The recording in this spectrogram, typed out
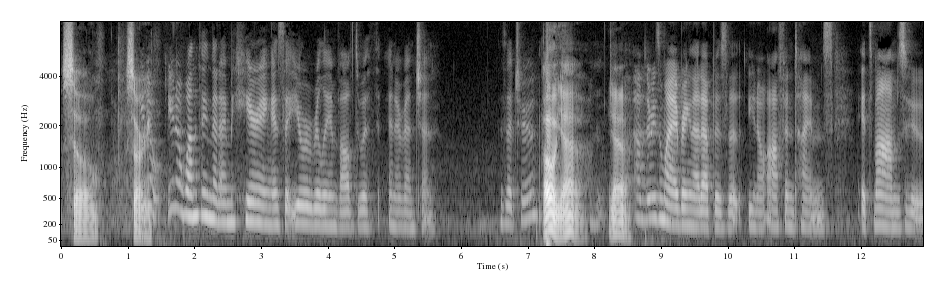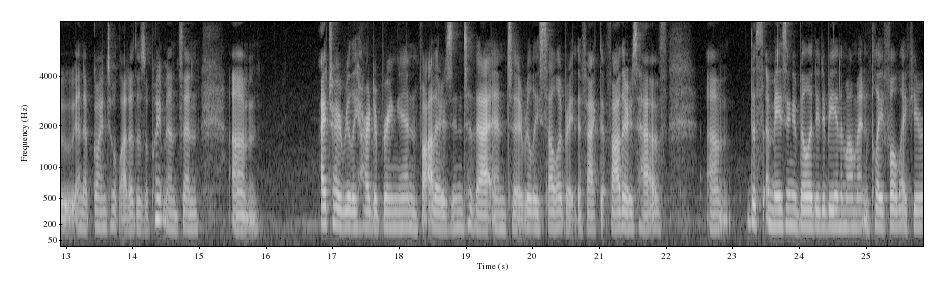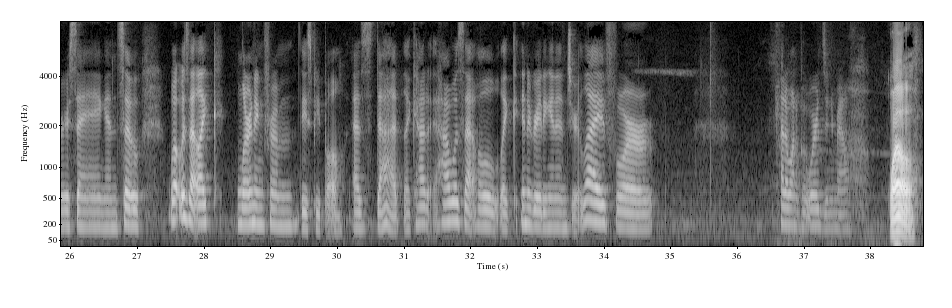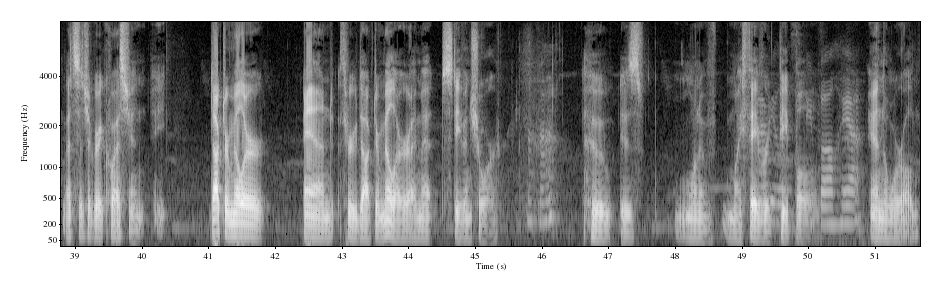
So sorry. You know, you know, one thing that I'm hearing is that you were really involved with intervention. Is that true? Oh yeah, yeah. Um, the reason why I bring that up is that you know oftentimes it's moms who end up going to a lot of those appointments and. Um, I try really hard to bring in fathers into that and to really celebrate the fact that fathers have um, this amazing ability to be in the moment and playful, like you were saying. And so, what was that like learning from these people as dad? Like, how how was that whole like integrating it into your life? Or I don't want to put words in your mouth. Wow, that's such a great question. Dr. Miller, and through Dr. Miller, I met Stephen Shore who is one of my favorite people, people yeah. in the world.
